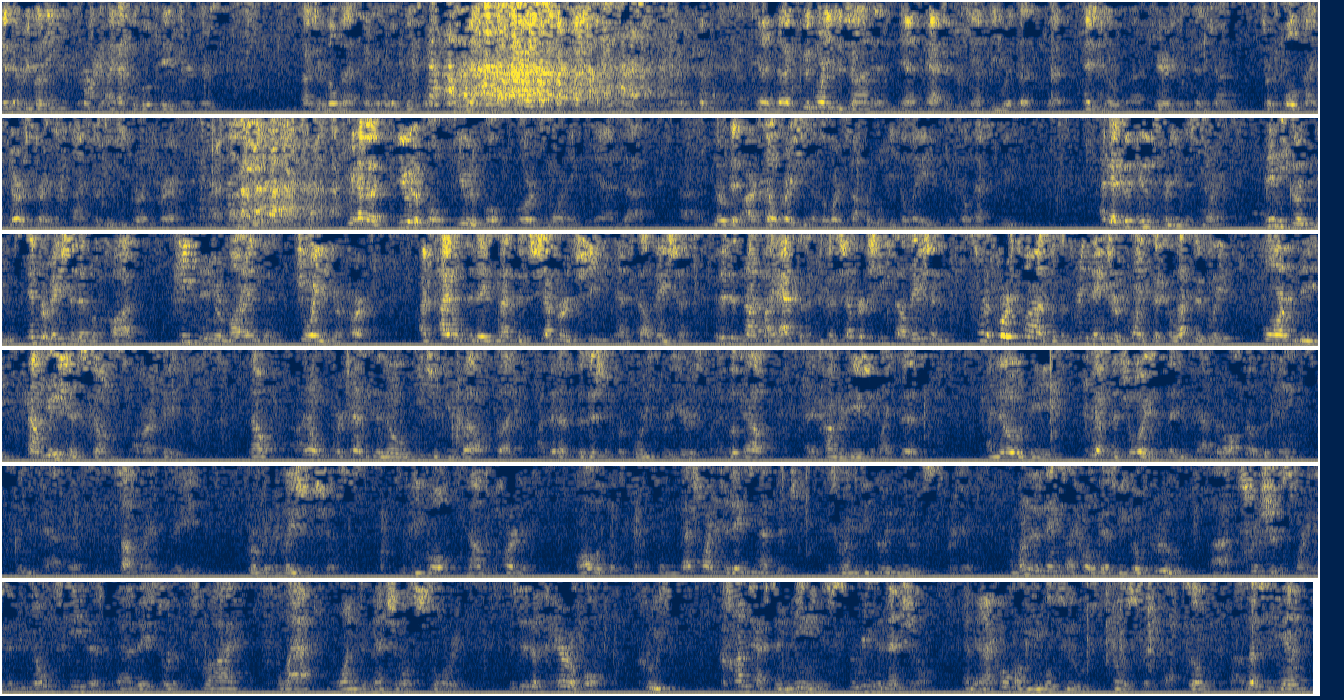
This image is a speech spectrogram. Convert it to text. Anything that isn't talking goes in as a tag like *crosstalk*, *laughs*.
to everybody. First, I have to locate there. There's Dr. Milnet, so I'm going to look this way. *laughs* and uh, good morning to John and, and Patrick, who can't be with us. Uh, as you know, uh, Carrie has been John's sort of full-time nurse during this time, so do keep her in prayer. Um, we have a beautiful, beautiful Lord's morning, note that our celebration of the Lord's Supper will be delayed until next week. I've got good news for you this morning. Really good news. Information that will cause peace in your mind and joy in your heart. I've titled today's message Shepherd, Sheep, and Salvation. This is not by accident because shepherd, sheep, salvation sort of corresponds with the three major points that collectively form the foundation stones of our faith. Now, I don't pretend to know each of you well, but I've been a physician for 43 years, and when I look out at a congregation like this, I know the just the joys that you've had, but also the pains that you've had, the suffering, the broken relationships, the people now departed, all of those things. And that's why today's message is going to be good news for you. And one of the things I hope as we go through uh, Scripture this morning is that you don't see this as a sort of dry, flat, one dimensional story. This is a parable whose context and meaning is three dimensional. And, and I hope I'll be able to illustrate that. So let's begin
